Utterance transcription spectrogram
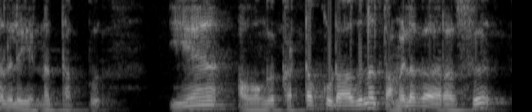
அதில் என்ன தப்பு? ஏன் அவங்க கட்டக்கூடாதுன்னு தமிழக அரசு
